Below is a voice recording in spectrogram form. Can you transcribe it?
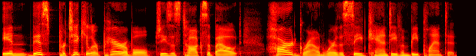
In this particular parable, Jesus talks about hard ground where the seed can't even be planted.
